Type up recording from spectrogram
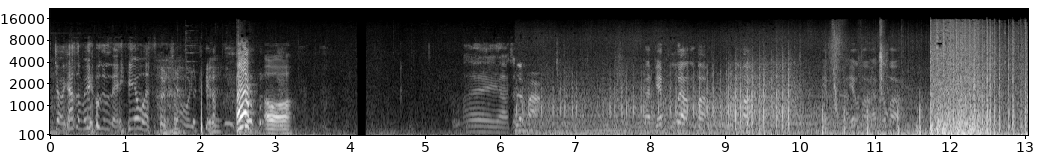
脚下怎么有个雷呀？我操！吓我一跳。哎哦哦。哎呀，这这块儿。哎，别扑呀，哥们，哥们，别别扑呀，哥们。啊！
